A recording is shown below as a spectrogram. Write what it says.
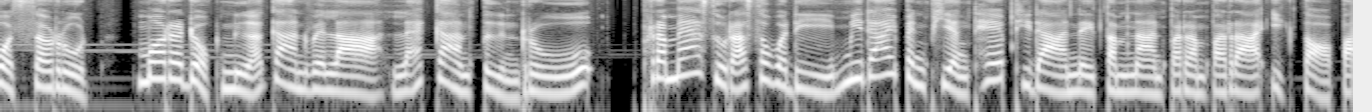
บทสรุป มรดกเหนือการเวลาและการตื่นรู้ พระแม่สุรสวดีมิได้เป็นเพียงเทพธิดาในตำนานปรำปราอีกต่อไป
